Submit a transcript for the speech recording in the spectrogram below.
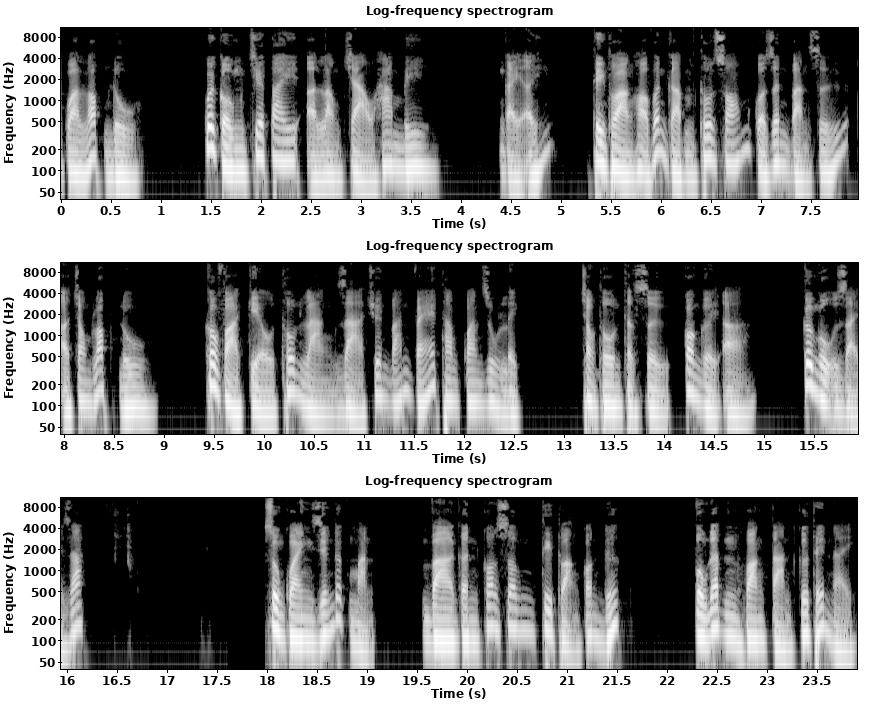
qua lóp nù, cuối cùng chia tay ở lòng chào Ham Mi. Ngày ấy, thỉnh thoảng họ vẫn gặp thôn xóm của dân bản xứ ở trong lóp nù, không phải kiểu thôn làng giả chuyên bán vé tham quan du lịch. Trong thôn thật sự có người ở, cư ngụ giải rác. Xung quanh giếng nước mặn và gần con sông thi thoảng con nước. Vùng đất hoang tàn cứ thế này,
